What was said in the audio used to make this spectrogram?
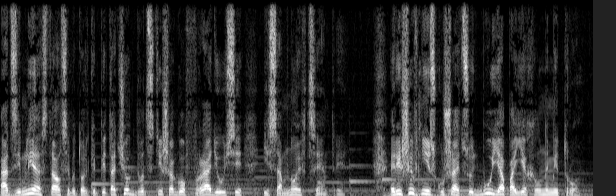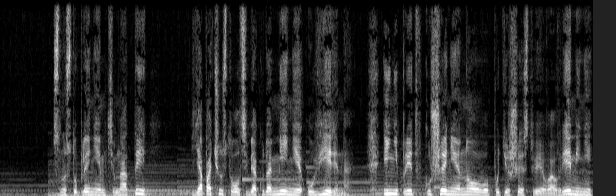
от земли остался бы только пятачок 20 шагов в радиусе и со мной в центре. Решив не искушать судьбу, я поехал на метро. С наступлением темноты я почувствовал себя куда менее уверенно, и не предвкушение нового путешествия во времени,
